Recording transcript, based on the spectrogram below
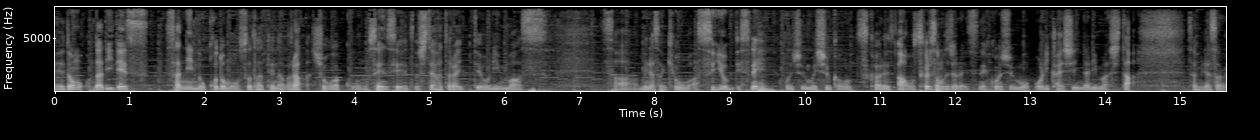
えどうもダディです。3人の子供を育てながら小学校の先生として働いております。さあ皆さん今日は水曜日ですね。今週も1週間お疲れあお疲れ様じゃないですね。今週も折り返しになりました。さあ皆さん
